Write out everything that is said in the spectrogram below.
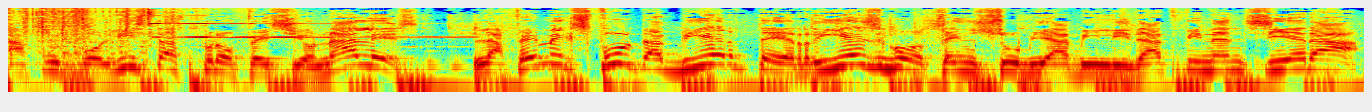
a futbolistas profesionales. La Femex Food advierte riesgos en su viabilidad financiera.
